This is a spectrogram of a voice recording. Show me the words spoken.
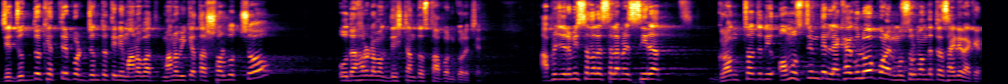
যে যুদ্ধক্ষেত্রে পর্যন্ত তিনি মানবাদ মানবিকতার সর্বোচ্চ উদাহরণ এবং দৃষ্টান্ত স্থাপন করেছেন। আপনি যদি নবী সাল্লাহ সাল্লামের সিরাত গ্রন্থ যদি অমুসলিমদের লেখাগুলোও পড়েন, মুসলমানদেরটা সাইডে রাখেন।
